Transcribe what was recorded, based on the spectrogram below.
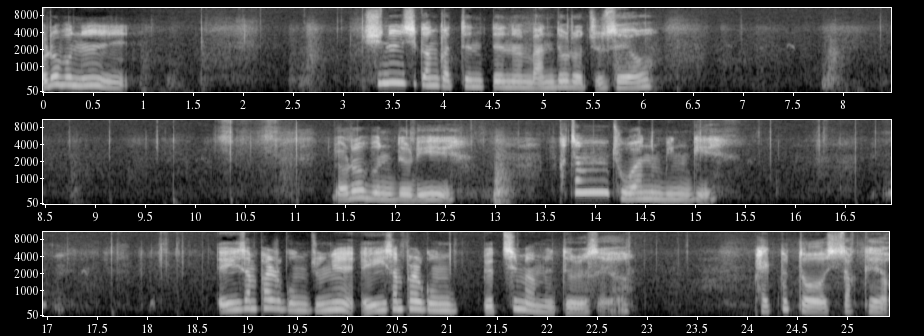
여러분은 쉬는 시간 같은 때는 만들어 주세요. 여러분들이 가장 좋아하는 민기 A380 중에 A380 몇이 마음에 들으세요? 100부터 시작해요.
